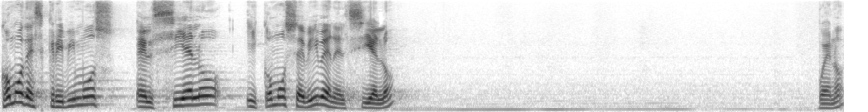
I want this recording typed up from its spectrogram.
¿cómo describimos el cielo y cómo se vive en el cielo? Bueno,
